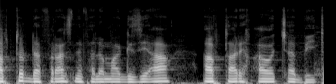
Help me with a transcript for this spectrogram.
ኣብ ቱር ደ ፍራንስ ንፈለማ ግዜኣ ኣብ ታሪክ ዓወት ጨቢጣ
